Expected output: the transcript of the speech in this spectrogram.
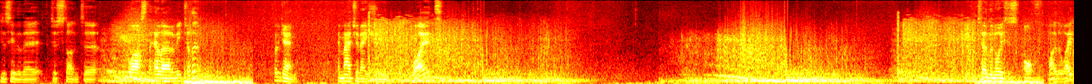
Can see that they're just starting to blast the hell out of each other. But again, imagination required. turn the noises off, by the way.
